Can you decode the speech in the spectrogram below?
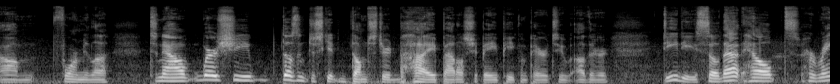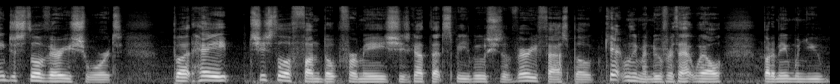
um, formula to now where she doesn't just get dumpstered by Battleship AP compared to other DDs. So that helped. Her range is still very short, But hey, she's still a fun boat for me. She's got that speed boost. She's a very fast boat. Can't really maneuver that well, but I mean, when you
